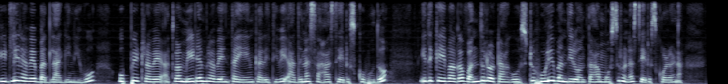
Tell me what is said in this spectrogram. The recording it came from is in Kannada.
ಇಡ್ಲಿ ರವೆ ಬದಲಾಗಿ ನೀವು ಉಪ್ಪಿಟ್ಟು ರವೆ ಅಥವಾ ಮೀಡಿಯಮ್ ರವೆ ಅಂತ ಏನು ಕರಿತೀವಿ, ಅದನ್ನು ಸಹ ಸೇರಿಸ್ಕೋಬೋದು. ಇದಕ್ಕೆ ಇವಾಗ ಒಂದು ಲೋಟ ಆಗುವಷ್ಟು ಹುಳಿ ಬಂದಿರುವಂತಹ ಮೊಸರನ್ನ ಸೇರಿಸ್ಕೊಳ್ಳೋಣ.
